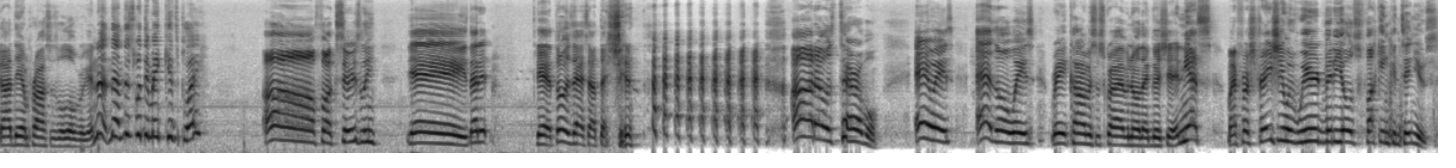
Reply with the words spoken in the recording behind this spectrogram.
goddamn process all over again. Now, now, this is what they make kids play? Oh, fuck, seriously? Yay, is that it? Yeah, throw his ass out that shit. oh, that was terrible. Anyways, as always, rate, comment, subscribe, and all that good shit. And yes, my frustration with weird videos fucking continues.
